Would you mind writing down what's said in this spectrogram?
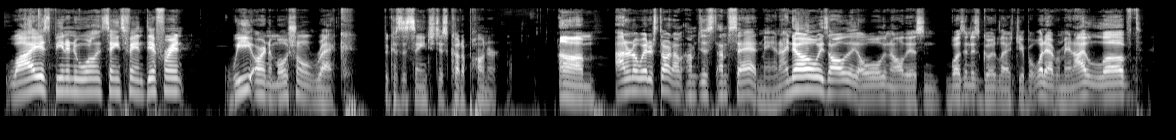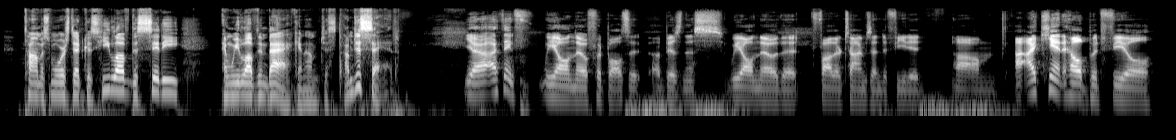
why is being a New Orleans Saints fan different? We are an emotional wreck because the Saints just cut a punter. Um, I don't know where to start. I'm, I'm just, I'm sad, man. I know he's all the old and all this and wasn't as good last year, but whatever, man. I loved Thomas Morstead because he loved the city and we loved him back, and I'm just, I'm just sad. Yeah, I think we all know football's a, a business. We all know that Father Time's undefeated. Um, I, I can't help but feel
